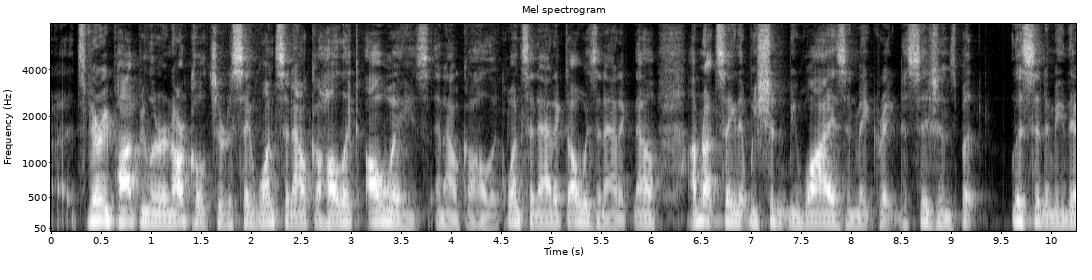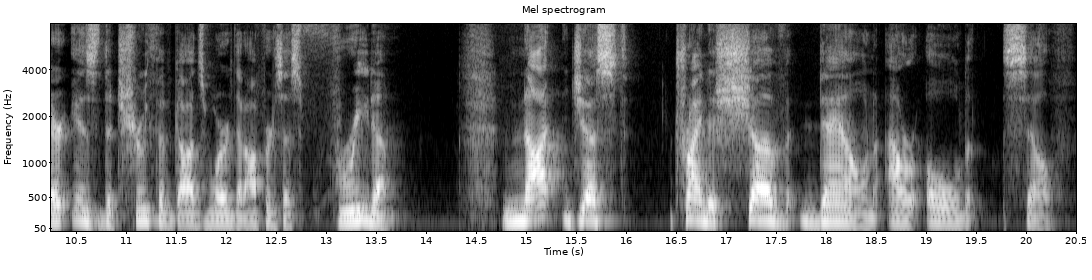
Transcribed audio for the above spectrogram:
Uh, it's very popular in our culture to say once an alcoholic, always an alcoholic, once an addict, always an addict. Now, I'm not saying that we shouldn't be wise and make great decisions, but listen to me, there is the truth of God's word that offers us freedom, not just trying to shove down our old self.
